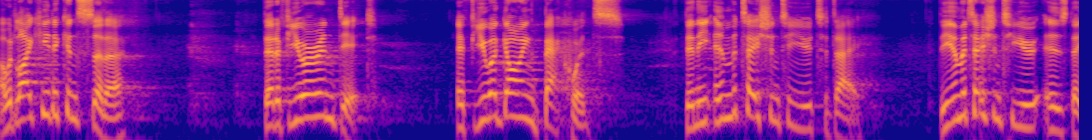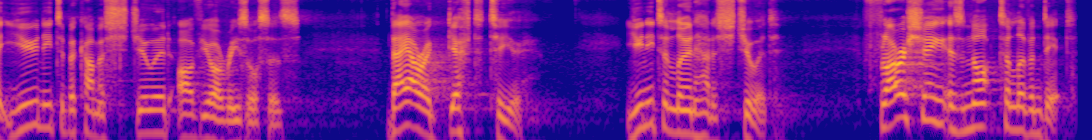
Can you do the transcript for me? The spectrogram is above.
I would like you to consider that if you are in debt, if you are going backwards, then the invitation to you today, the invitation to you is that you need to become a steward of your resources. They are a gift to you. You need to learn how to steward. Flourishing is not to live in debt.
